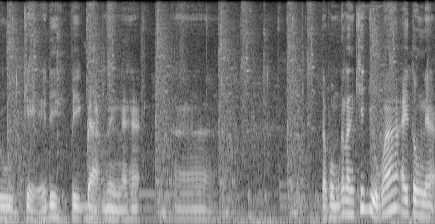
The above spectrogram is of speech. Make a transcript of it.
ดูเก๋ดิปีกแบบหนึ่งนะฮะ อ่า แต่ผมกำลังคิดอยู่ว่าไอ้ตรงเนี้ย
